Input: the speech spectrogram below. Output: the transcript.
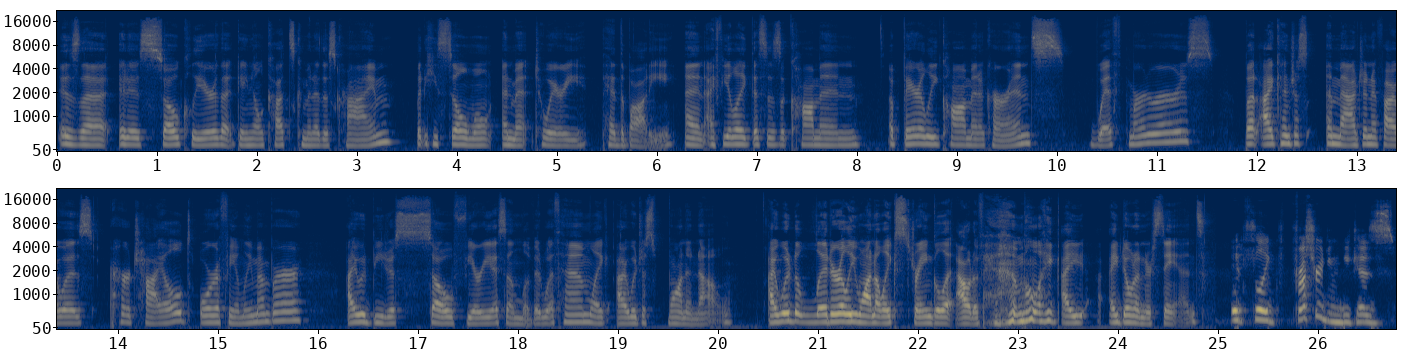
is that it is so clear that Daniel Kutz committed this crime, but he still won't admit to where he hid the body. And I feel like this is a common, a fairly common occurrence with murderers. But I can just imagine if I was her child or a family member, I would be just so furious and livid with him. Like, I would just want to know. I would literally want to like strangle it out of him. like, I, I don't understand. It's like frustrating because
